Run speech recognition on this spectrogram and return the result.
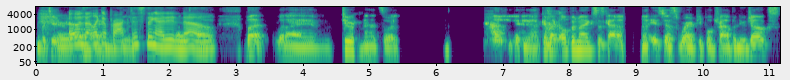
material. Oh, is that like a practice thing? I didn't know. But when I'm touring, that's what. Uh, yeah, because like open mics is kind of it's just where people try out the new jokes,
